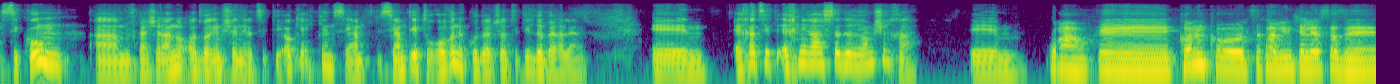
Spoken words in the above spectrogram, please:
לסיכום המפגש שלנו, עוד דברים שאני רציתי, אוקיי, כן, סיימתי, סיימתי את רוב הנקודות שרציתי לדבר עליהן. אמ, איך רצית, איך נראה הסדר יום שלך? אמ, וואו, אה, קודם כל צריך להבין שלסה זה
